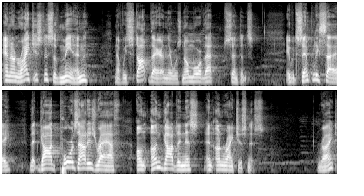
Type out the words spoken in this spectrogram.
and unrighteousness of men. Now if we stop there and there was no more of that sentence, it would simply say that God pours out his wrath on ungodliness and unrighteousness. Right?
